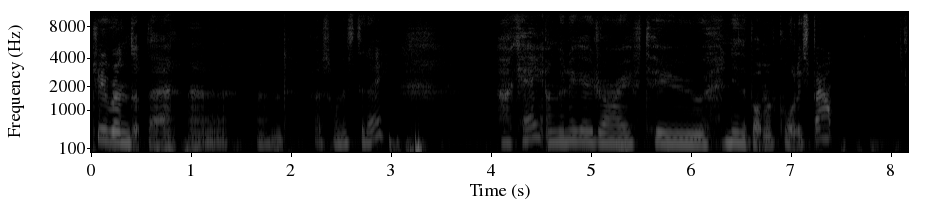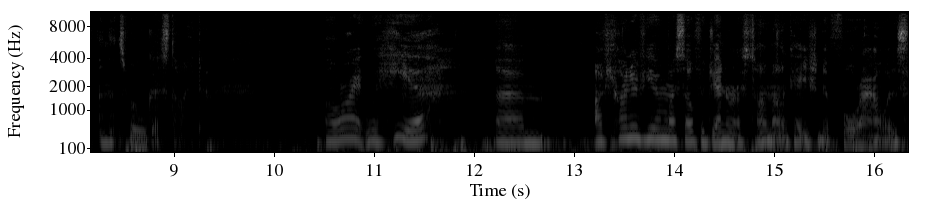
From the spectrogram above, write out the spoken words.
two runs up there uh, and first one is today. Okay I'm gonna go drive to near the bottom of Cautley Spout and that's where we'll get started. All right we're here. Um, I've kind of given myself a generous time allocation of four hours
